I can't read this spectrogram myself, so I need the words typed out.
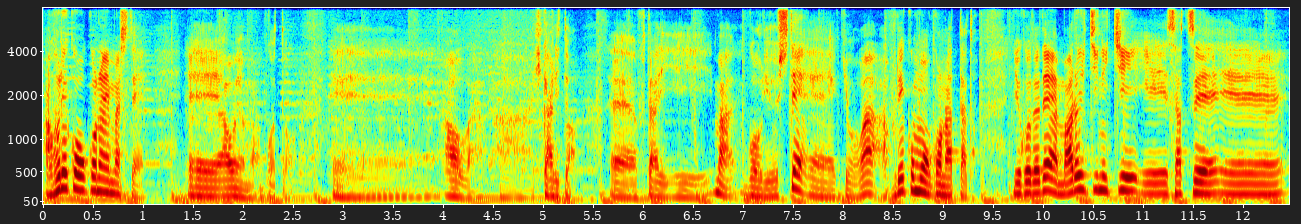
アフレコを行いまして、えー、青山こと、えー、青は光とえー、2人、まあ、合流して、えー、今日はアフレコも行ったということで丸1日、撮影、え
